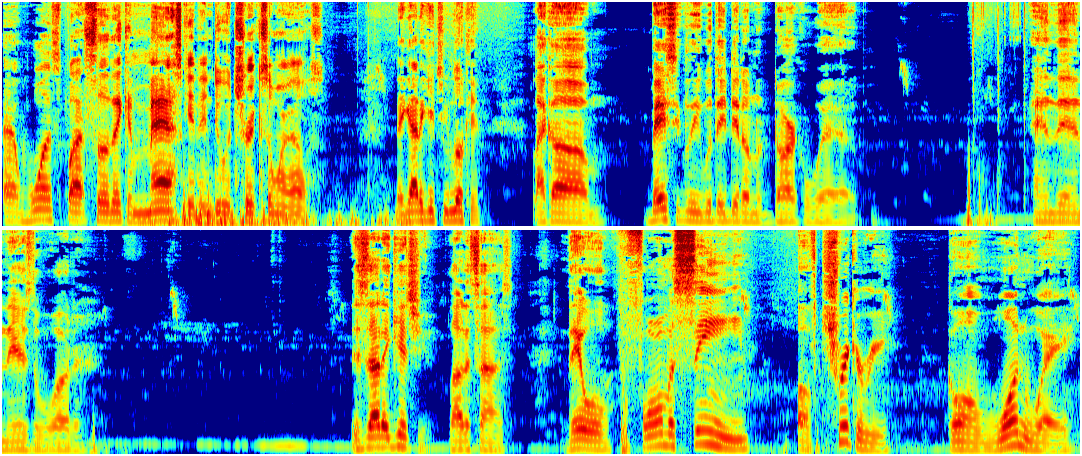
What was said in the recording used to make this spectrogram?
at one spot so they can mask it and do a trick somewhere else. They got to get you looking. Like um basically what they did on the dark web and then there's the water. This is how they get you. A lot of times, they will perform a scene of trickery going one way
